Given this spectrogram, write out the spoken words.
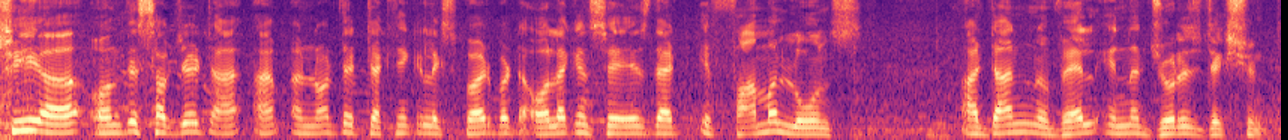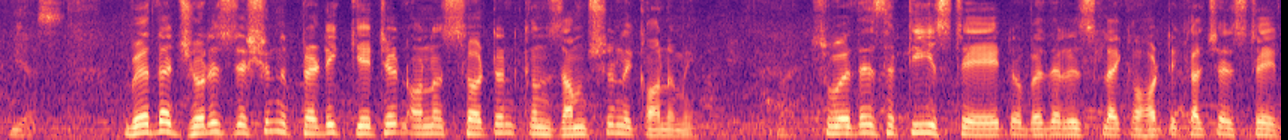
See, uh, on this subject, I, I'm, I'm not the technical expert, but all I can say is that if farmer loans are done well in a jurisdiction Yes. where the jurisdiction is predicated on a certain consumption economy, right. so whether it's a tea state or whether it's like a horticulture estate,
